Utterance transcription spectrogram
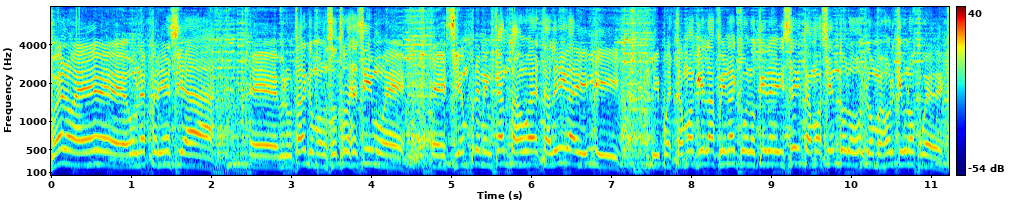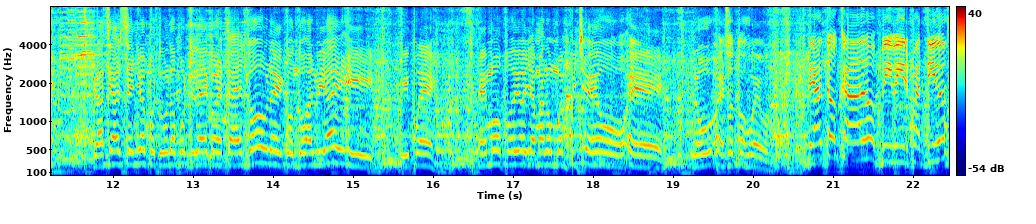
Bueno, es una experiencia eh, brutal, como nosotros decimos. Eh, eh, siempre me encanta jugar esta liga y, pues estamos aquí en la final con los Tigres del Licey, estamos haciendo lo, lo mejor que uno puede. Gracias al Señor, pues tuve la oportunidad de conectar el doble con dos RBI y, y pues hemos podido llamar un buen picheo eh, esos dos juegos. ¿Te ha tocado vivir partidos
